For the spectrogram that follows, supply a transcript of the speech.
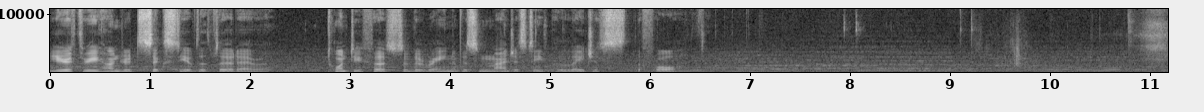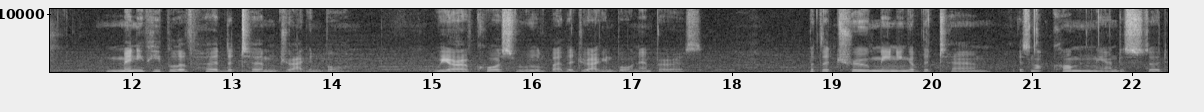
Year 360 of the Third Era, 21st of the reign of His Majesty Pelagius IV. Many people have heard the term Dragonborn. We are of course ruled by the Dragonborn Emperors, but the true meaning of the term is not commonly understood.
